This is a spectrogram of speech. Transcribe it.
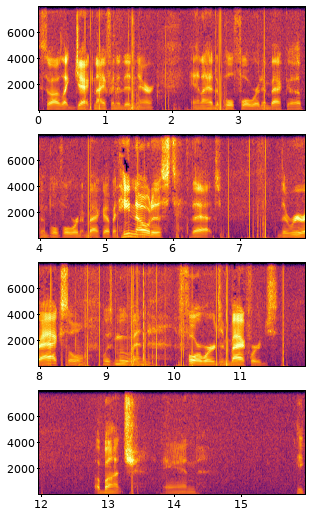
So I was like jackknifing it in there, and I had to pull forward and back up and pull forward and back up. And he noticed that the rear axle was moving forwards and backwards a bunch, and he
